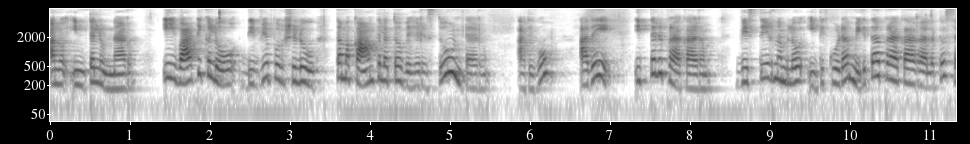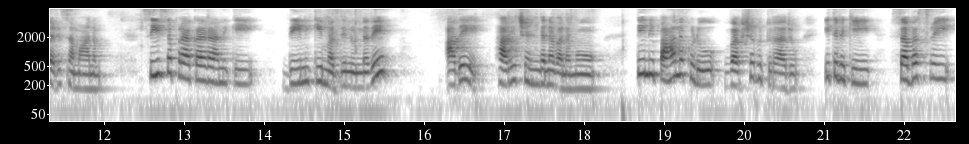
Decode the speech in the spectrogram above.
అను ఇంటలున్నారు. ఈ వాటికలో దివ్య పురుషులు తమ కాంతులతో విహరిస్తూ ఉంటారు. అదిగో అదే ఇత్తడి ప్రాకారం. విస్తీర్ణంలో ఇది కూడా మిగతా ప్రాకారాలతో సరి సమానం సీస ప్రాకారానికి దీనికి మధ్యనున్నదే అదే హరిచందన వనము దీని పాలకుడు వర్ష ఋతురాజు ఇతనికి సభశ్రీ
